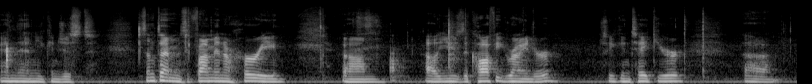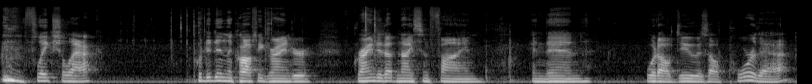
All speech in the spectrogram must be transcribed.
And then you can just, sometimes if I'm in a hurry, um, I'll use the coffee grinder. So you can take your uh, flake shellac, put it in the coffee grinder, grind it up nice and fine, and then what I'll do is I'll pour that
